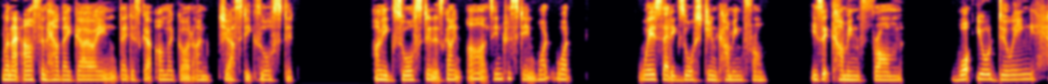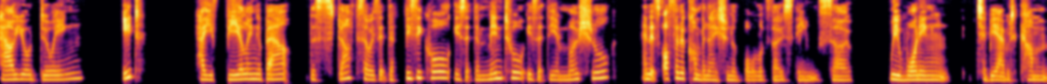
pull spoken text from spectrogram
when I ask them how they're going, they just go, Oh my God, I'm just exhausted. I'm exhausted. It's going, Oh, it's interesting. What, what, where's that exhaustion coming from? Is it coming from what you're doing, how you're doing it, how you're feeling about the stuff? So is it the physical? Is it the mental? Is it the emotional? And it's often a combination of all of those things. So we're wanting to be able to come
